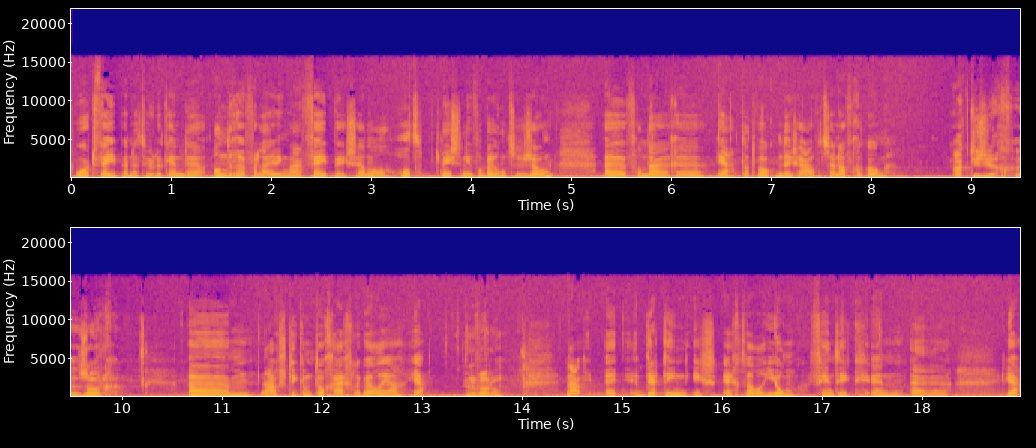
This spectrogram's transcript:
woord vapen natuurlijk en de andere verleiding. Maar vapen is helemaal hot, tenminste in ieder geval bij onze zoon. Uh, vandaar uh, ja, dat we ook om deze avond zijn afgekomen. Maakt u zich uh, zorgen? Um, nou, stiekem toch eigenlijk wel, ja. ja. En waarom? Nou, 13 is echt wel jong, vind ik. En ja,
